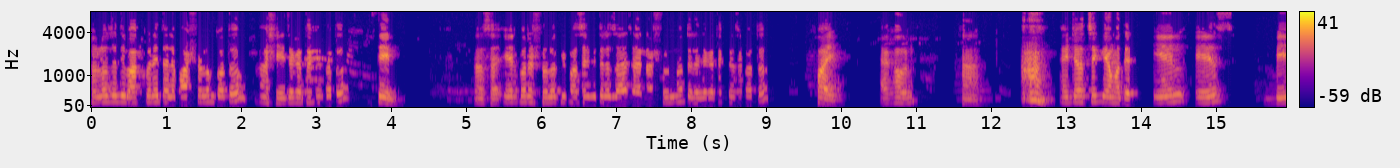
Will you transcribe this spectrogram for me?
ষোলো যদি ভাগ করি, তাহলে পাঁচ ষোলো কত? আশি এই জায়গা থাকে কত? তিন। আচ্ছা এরপরে ষোলো কি পাঁচের ভিতরে যায়? যায় না, শূন্য, তাহলে জায়গা থাকতেছে কত? ফাইভ এখন হ্যাঁ এটা হচ্ছে কি আমাদের এল এস বি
